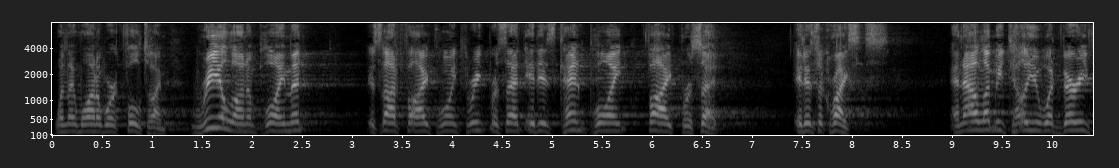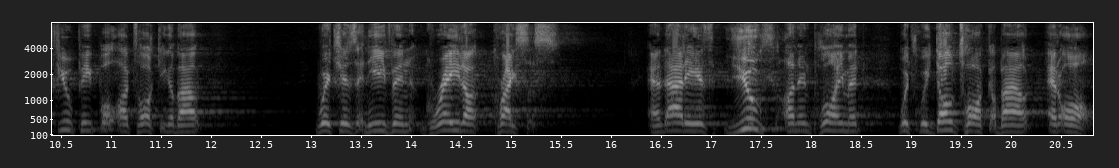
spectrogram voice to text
when they want to work full time. Real unemployment is not 5.3%, it is 10.5%. It is a crisis. And now let me tell you what very few people are talking about, which is an even greater crisis. And that is youth unemployment, which we don't talk about at all.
